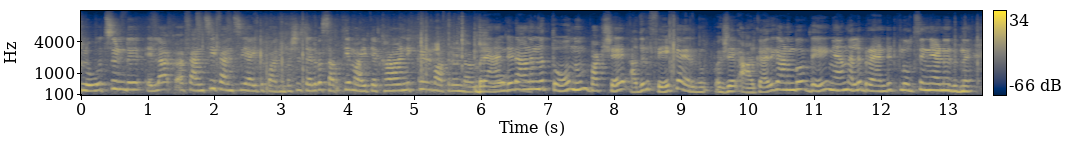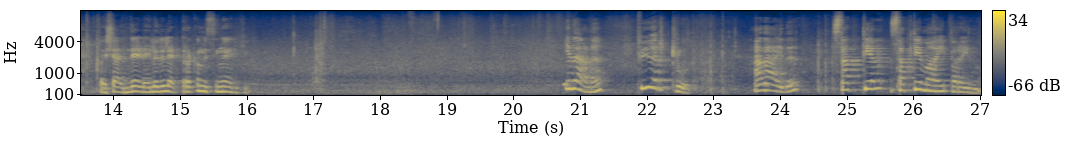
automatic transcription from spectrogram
ക്ലോത്ത്സ് ഉണ്ട്. എല്ലാ ഫാൻസി ഫാൻസി ആയിട്ട് പറയും പക്ഷെ ചിലപ്പോൾ സത്യമായിരിക്കാം കാണിക്കൽ മാത്രമേ ഉണ്ടാവും. ബ്രാൻഡഡ് ആണെന്ന് തോന്നും. പക്ഷേ അതൊരു ഫേക്ക് ആയിരുന്നു. പക്ഷെ ആൾക്കാർ കാണുമ്പോൾ ദേ ഞാൻ നല്ല ബ്രാൻഡഡ് ക്ലോത്ത്സ് തന്നെയാണ് ഇടുന്നത് പക്ഷെ അതിന്റെ ഇടയിൽ ഒരു ലെറ്ററൊക്കെ മിസ്സിംഗ് ആയിരിക്കും. ഇതാണ് പ്യുവർ ട്രൂത്ത് അതായത് സത്യം സത്യമായി പറയുന്നു.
